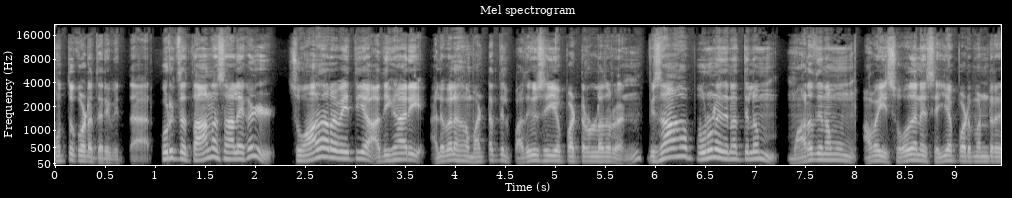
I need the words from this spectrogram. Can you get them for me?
முத்துக்கொட தெரிவித்தார். குறித்த தான சாலைகள் சுகாதார வைத்திய அதிகாரி அலுவலக மட்டத்தில் பதிவு செய்யப்பட்டுள்ளதுடன் விசாக பூர்ண தினத்திலும் மறுதினமும் அவை சோதனை செய்யப்படும் என்று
